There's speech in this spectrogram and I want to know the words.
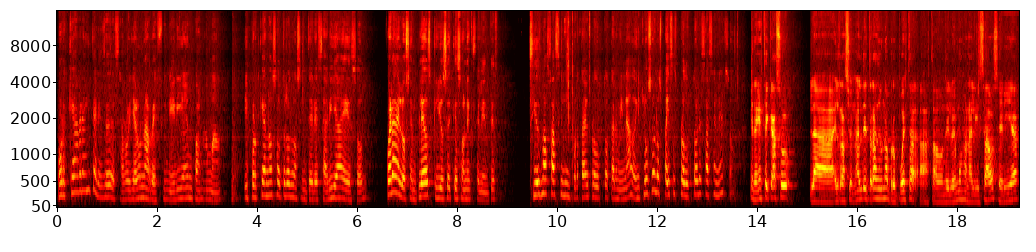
¿Por qué habrá interés de desarrollar una refinería en Panamá? ¿Y por qué a nosotros nos interesaría eso? Fuera de los empleos que yo sé que son excelentes, si es más fácil importar el producto terminado. Incluso los países productores hacen eso. Mira, en este caso, el racional detrás de una propuesta, hasta donde lo hemos analizado, sería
